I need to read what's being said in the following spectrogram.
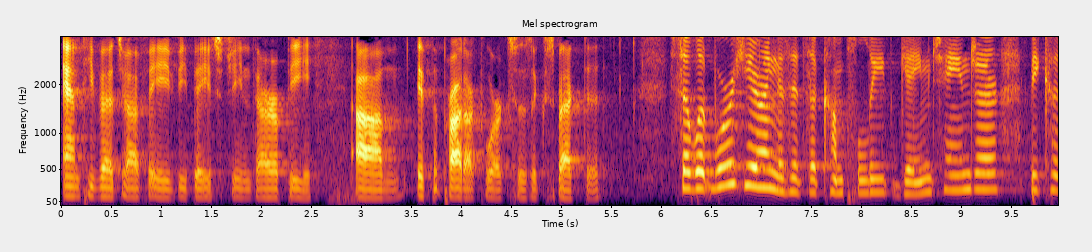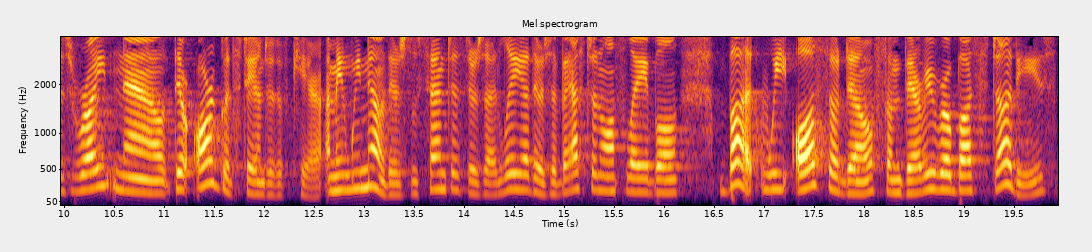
anti-VEGF AAV-based gene therapy um, if the product works as expected? So, what we're hearing is it's a complete game changer because right now there are good standard of care. I mean, we know there's Lucentis, there's Eylea, there's Avastin off label, but we also know from very robust studies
